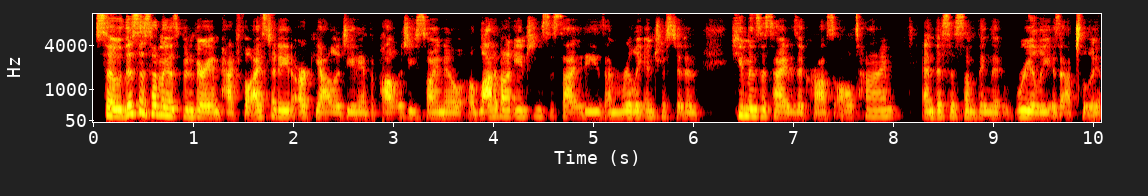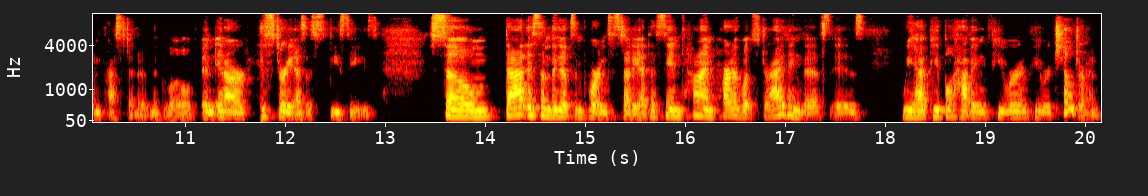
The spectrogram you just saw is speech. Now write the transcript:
So this is something that's been very impactful. I studied archaeology and anthropology, so I know a lot about ancient societies. I'm really interested in human societies across all time. And this is something that really is absolutely unprecedented in the globe and in our history as a species. So that is something that's important to study. At the same time, part of what's driving this is we have people having fewer and fewer children.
